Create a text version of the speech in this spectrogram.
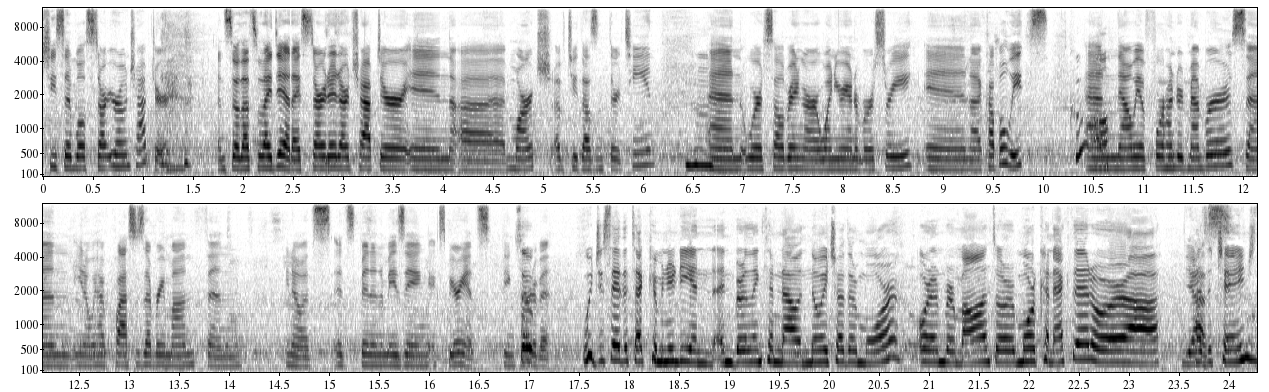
she said, Well, start your own chapter. and so that's what I did. I started our chapter in uh, March of 2013, mm-hmm. and we're celebrating our one year anniversary in a couple weeks. Cool. And now we have 400 members, and you know we have classes every month, and you know it's it's been an amazing experience being so part of it would you say the tech community in, in Burlington now know each other more, or in Vermont, or more connected, or uh, yes, has it changed?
